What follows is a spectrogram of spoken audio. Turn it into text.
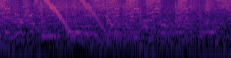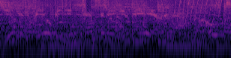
as a new history is going to unfold, you can feel the intensity in the air as the hopes,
